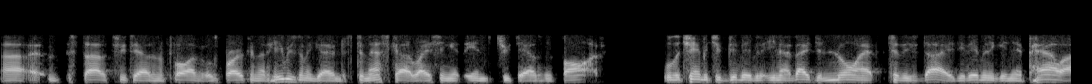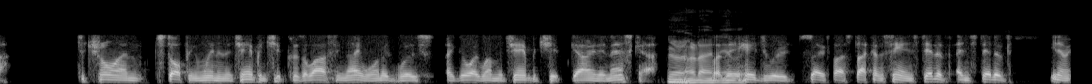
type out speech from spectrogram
uh, at the start of 2005, it was broken that he was going to go to NASCAR racing at the end of 2005. Well, the championship did everything, you know, they deny it to this day, did everything in their power to try and stop him winning the championship because the last thing they wanted was a guy won the championship going to NASCAR. Yeah, but their heads were so far stuck in the sand. Instead of instead of you know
